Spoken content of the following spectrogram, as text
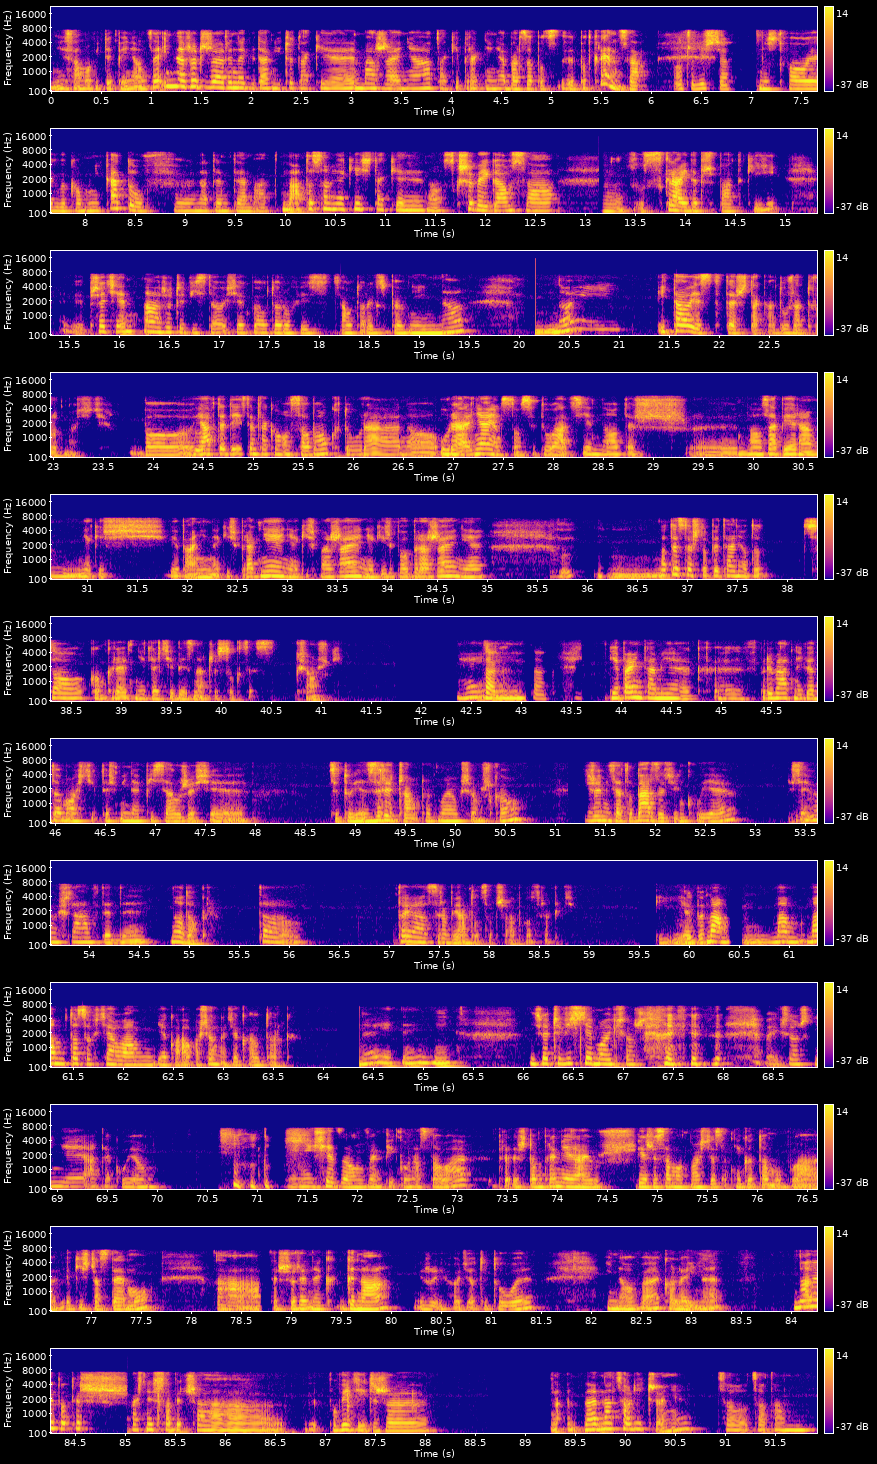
niesamowite pieniądze. Inna rzecz, że rynek wydawniczy takie marzenia, takie pragnienia bardzo pod, podkręca. Oczywiście. Mnóstwo jakby komunikatów e, na ten temat. No a to są jakieś takie no, skrzywej Gaussa, skrajne przypadki. Przeciętna rzeczywistość jakby autorów jest, autorek zupełnie inna. No i, i to jest też taka duża trudność, bo mhm. ja wtedy jestem taką osobą, która no, urealniając tą sytuację, no też y, no, zabieram jakieś, wie pani, no, jakieś pragnienie, jakieś marzenie, jakieś wyobrażenie. Mhm. No to jest też to pytanie o to, co konkretnie dla ciebie znaczy sukces książki. Nie? Tak, I tak. Ja pamiętam, jak e, w prywatnej wiadomości ktoś mi napisał, że się cytuję, zryczał nad moją książką i że mi za to bardzo dziękuję. I sobie myślałam wtedy, no dobra, to, to ja zrobiłam to, co trzeba było zrobić. I mhm. jakby mam, mam, mam to, co chciałam jako, osiągnąć jako autorka. No i, i, i rzeczywiście moje książki, moje książki nie atakują, nie, nie siedzą w Empiku na stołach. Zresztą premiera już Wieży Samotności ostatniego tomu była jakiś czas temu a też rynek gna, jeżeli chodzi o tytuły i nowe, kolejne. No ale to też właśnie sobie trzeba powiedzieć, że na, na, na co liczę, nie? Co, co tam,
